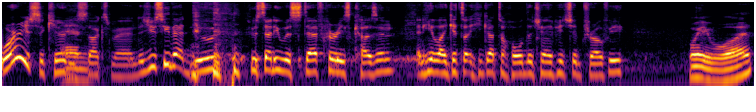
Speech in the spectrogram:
Warriors security And- sucks, man. Did you see that dude who said he was Steph Curry's cousin and he like gets to, he got to hold the championship trophy? Wait, what?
